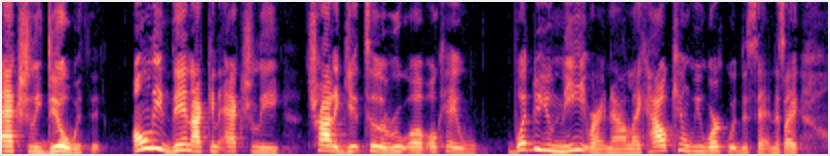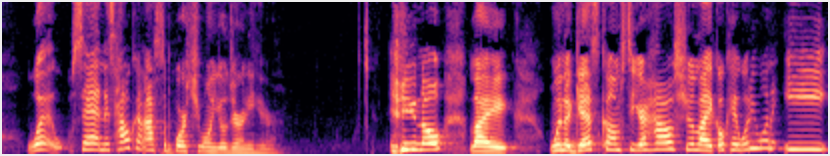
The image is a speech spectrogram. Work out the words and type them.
actually deal with it. Only then I can actually try to get to the root of okay, what do you need right now? Like how can we work with this sadness? Like what sadness, how can I support you on your journey here? you know, like when a guest comes to your house, you're like, okay, what do you want to eat?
